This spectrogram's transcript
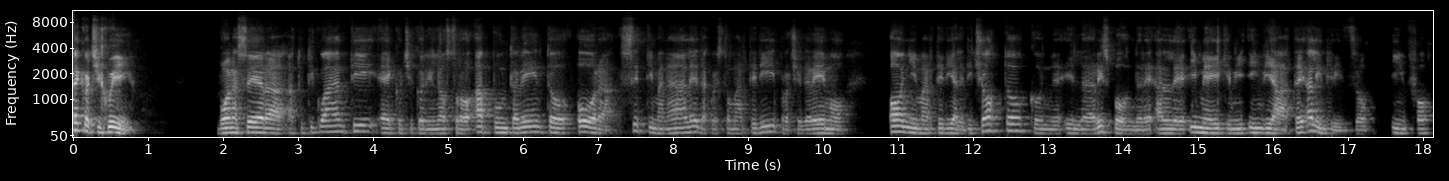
Eccoci qui. Buonasera a tutti quanti, eccoci con il nostro appuntamento ora settimanale da questo martedì. Procederemo ogni martedì alle 18 con il rispondere alle email che mi inviate all'indirizzo info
